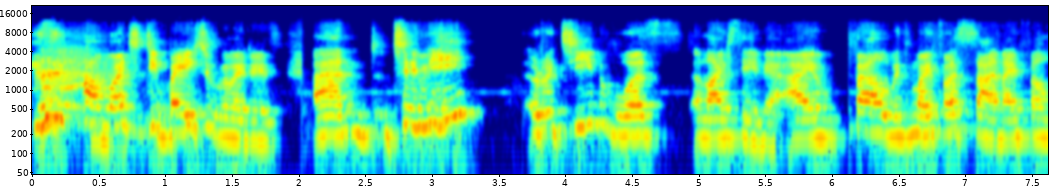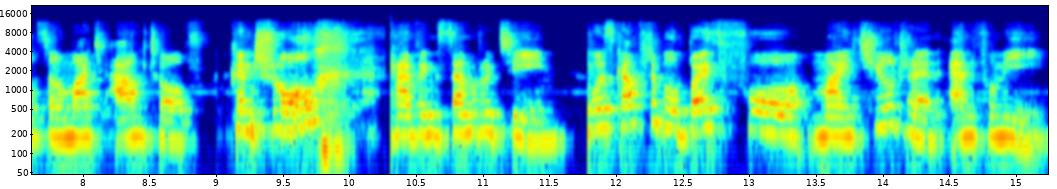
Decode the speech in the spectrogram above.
This is how much debatable it is. And to me, routine was a lifesaver. I felt with my first son, I felt so much out of control. Having some routine was comfortable both for my children and for me.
